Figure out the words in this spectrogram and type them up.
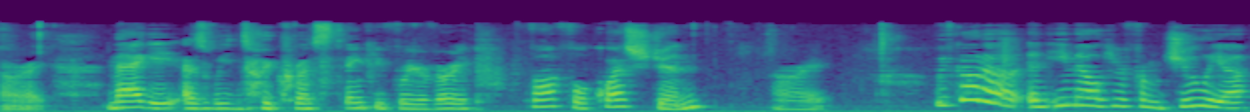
All right. Maggie, as we digress, thank you for your very thoughtful question. All right. We've got a, an email here from Julia.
